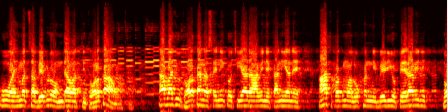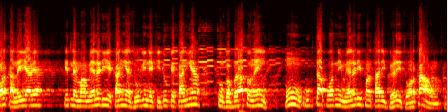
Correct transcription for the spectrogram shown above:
હું અહેમદ શાહ બેગડો અમદાવાદથી ધોળકા આવું છું. આ બાજુ ધોળકાના સૈનિકો ચિયાડા આવીને કાનિયાને હાથ પગમાં લોખંડની બેડીઓ પહેરાવીને ધોળકા લઈ આવ્યા. એટલે માં મેલડીએ કાનિયા જોગીને કીધું કે, કાનિયા, તું ગભરાતો નહીં. હું ઉગતા પોરની મેલડી પણ તારી ભેળી ધોળકા આવું છું.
